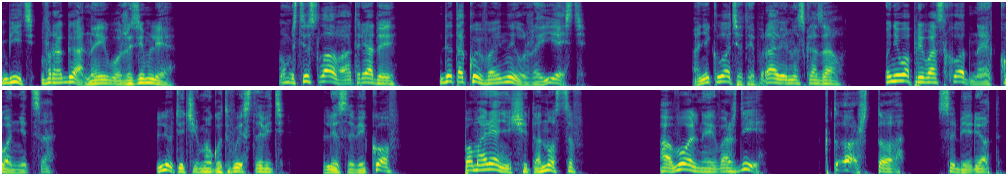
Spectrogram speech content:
бить врага на его же земле. У Мстислава отряды для такой войны уже есть. А Никлоте ты правильно сказал. У него превосходная конница. Лютичи могут выставить лесовиков, поморяне щитоносцев, а вольные вожди кто что соберет.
